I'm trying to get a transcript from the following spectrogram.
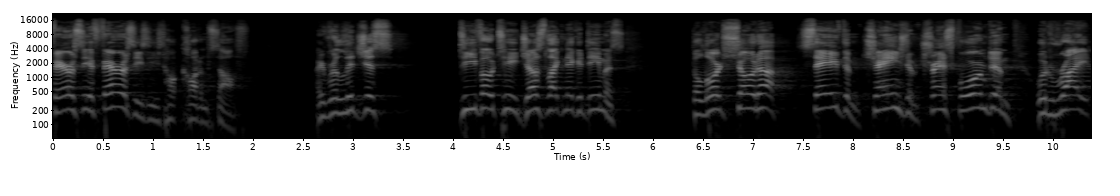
Pharisee of Pharisees, he called himself. A religious devotee, just like Nicodemus. The Lord showed up, saved him, changed him, transformed him, would write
